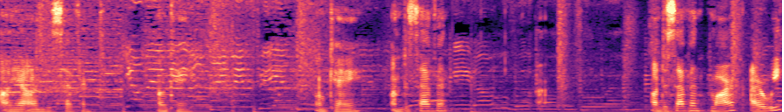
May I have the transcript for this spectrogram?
Oh yeah, on the seventh. Okay. Okay. On the seventh. On the seventh mark, are we?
